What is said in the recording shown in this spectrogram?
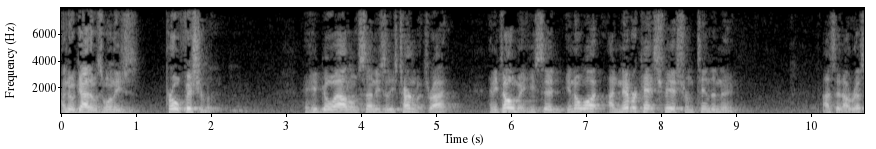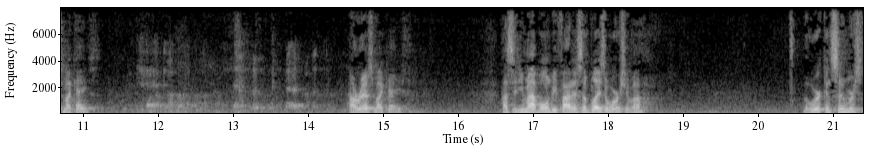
I knew a guy that was one of these pro fishermen. And he'd go out on Sundays to these tournaments, right? And he told me, he said, You know what? I never catch fish from 10 to noon. I said, I'll rest my case. I'll rest my case. I said, You might want to be finding some place to worship, huh? But we're consumers.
